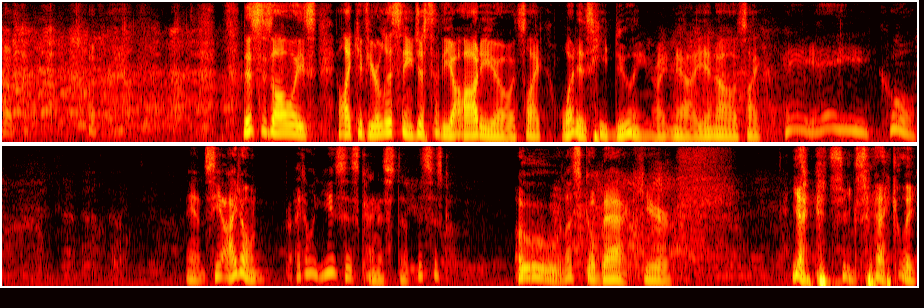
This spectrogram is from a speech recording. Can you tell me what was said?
this is always like if you're listening just to the audio, it's like, what is he doing right now? You know, it's like, hey, hey, cool. And see, I don't, I don't use this kind of stuff. This is, oh, let's go back here. Yeah, it's exactly.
